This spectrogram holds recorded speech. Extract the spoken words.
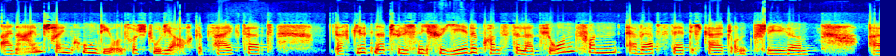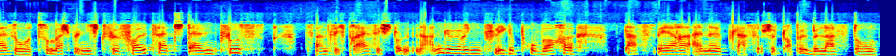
eine Einschränkung, die unsere Studie auch gezeigt hat. Das gilt natürlich nicht für jede Konstellation von Erwerbstätigkeit und Pflege, also zum Beispiel nicht für Vollzeitstellen plus 20, 30 Stunden Angehörigenpflege pro Woche. Das wäre eine klassische Doppelbelastung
